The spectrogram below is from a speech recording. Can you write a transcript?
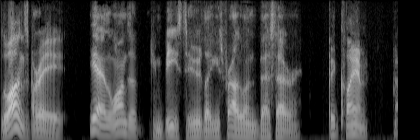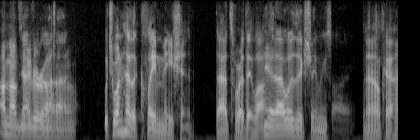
Luan's great. Yeah, Luan's a fucking beast, dude. Like he's probably one of the best ever. Big claim. I'm not Never, never uh, Which one had a claymation? That's where they lost. Yeah, that was extremely sorry. Oh, okay.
